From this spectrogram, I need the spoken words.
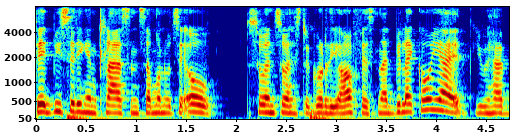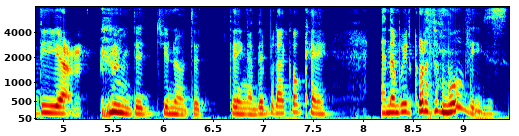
they'd be sitting in class and someone would say, "Oh, so and so has to go to the office," and I'd be like, "Oh yeah, you have the, um, the you know, the thing," and they'd be like, "Okay," and then we'd go to the movies.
